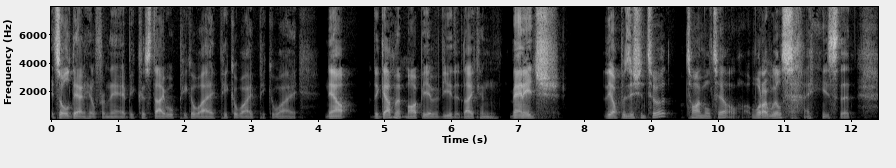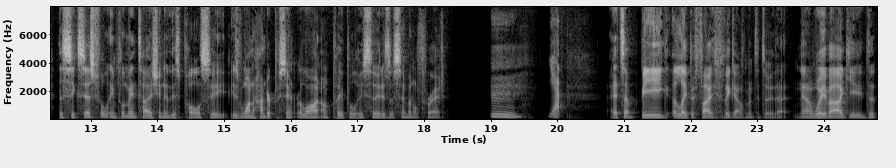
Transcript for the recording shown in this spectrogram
it's all downhill from there because they will pick away, pick away, pick away. Now, the government might be of a view that they can manage the opposition to it time will tell. What I will say is that the successful implementation of this policy is 100% reliant on people who see it as a seminal threat. Mm, yeah. It's a big leap of faith for the government to do that. Now, we've argued that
